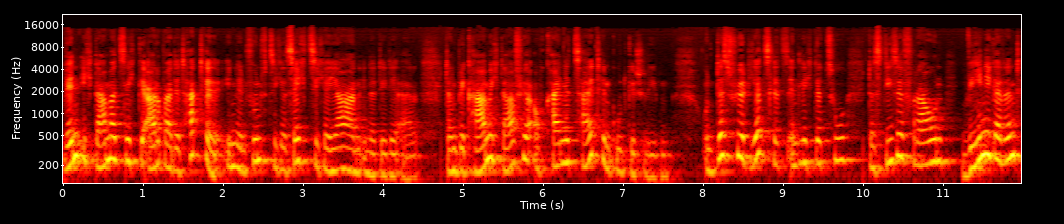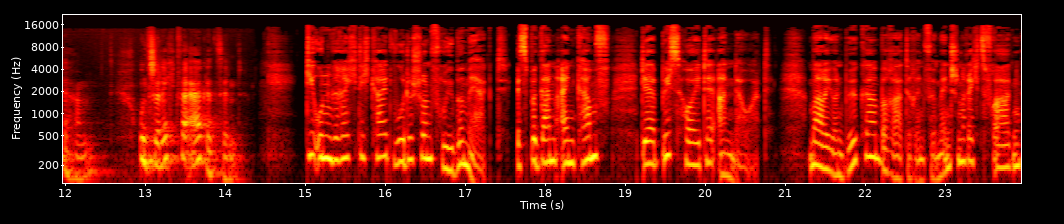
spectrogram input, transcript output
wenn ich damals nicht gearbeitet hatte in den 50er, 60er Jahren in der DDR, dann bekam ich dafür auch keine Zeit hin gut geschrieben. Und das führt jetzt letztendlich dazu, dass diese Frauen weniger Rente haben und zu Recht verärgert sind. Die Ungerechtigkeit wurde schon früh bemerkt. Es begann ein Kampf, der bis heute andauert. Marion Böker, Beraterin für Menschenrechtsfragen,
